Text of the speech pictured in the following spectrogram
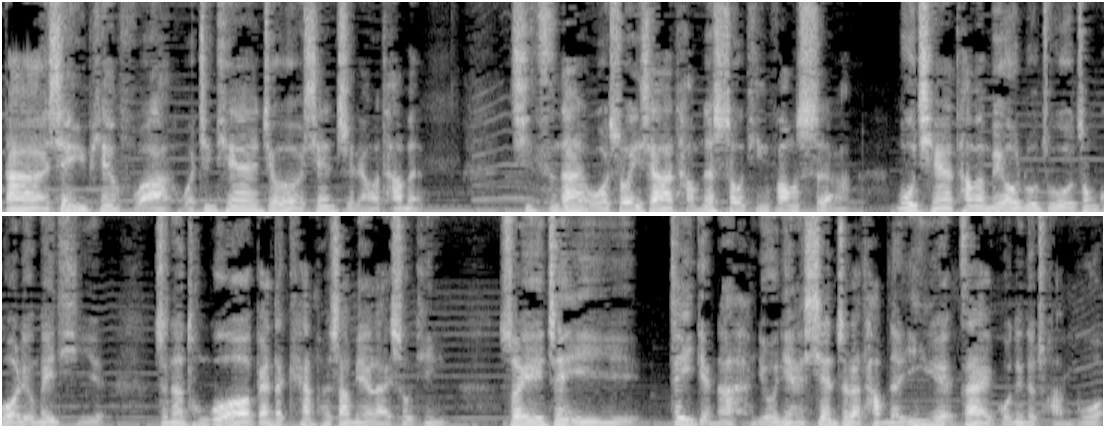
但限于篇幅啊，我今天就先只聊他们。其次呢，我说一下他们的收听方式啊。目前他们没有入驻中国流媒体，只能通过 Bandcamp 上面来收听，所以这一这一点呢，有点限制了他们的音乐在国内的传播。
